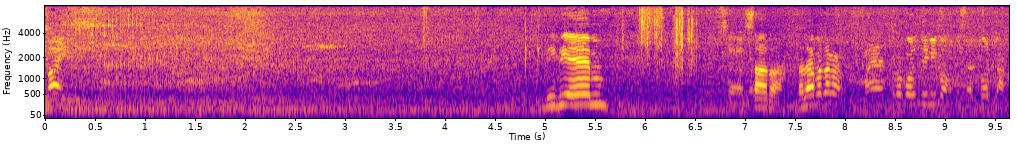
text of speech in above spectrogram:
Bye. BBM Sara. Salamat ako. Maestro Paul TV po. Cellphone lang.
